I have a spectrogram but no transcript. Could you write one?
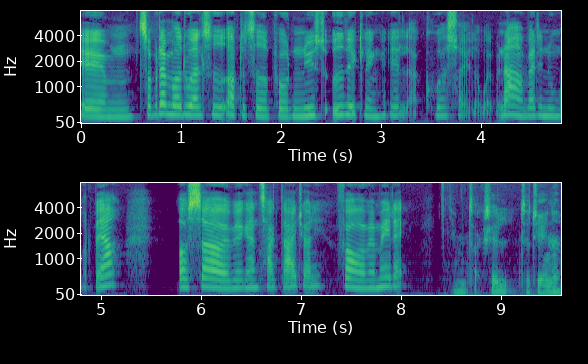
Øhm, så på den måde er du altid opdateret på den nyeste udvikling, eller kurser, eller webinarer, hvad det nu måtte være. Og så vil jeg gerne takke dig, Johnny, for at være med i dag. Jamen tak selv, Tatjana.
